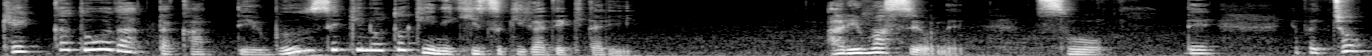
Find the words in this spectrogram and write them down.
結果どうだったかっていう分析の時に気づきができたりありますよね。そうでやっぱり直感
